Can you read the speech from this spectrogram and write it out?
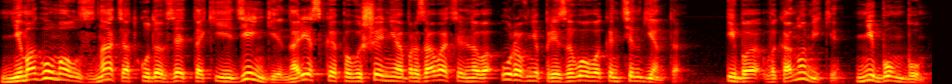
не могу, мол, знать, откуда взять такие деньги на резкое повышение образовательного уровня призывого контингента, ибо в экономике не бум-бум.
